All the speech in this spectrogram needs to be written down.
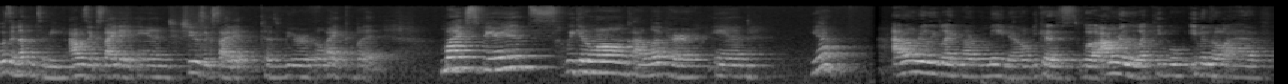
wasn't nothing to me. I was excited and she was excited because we were alike, but my experience, we get along, I love her, and yeah. I don't really like my roommate now because, well, I don't really like people, even though I have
